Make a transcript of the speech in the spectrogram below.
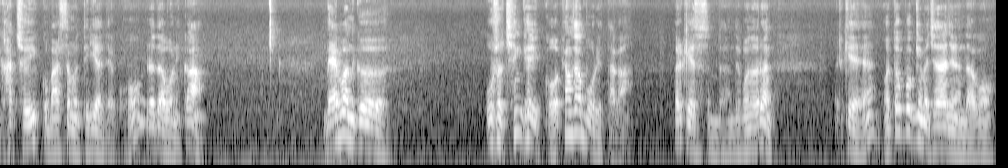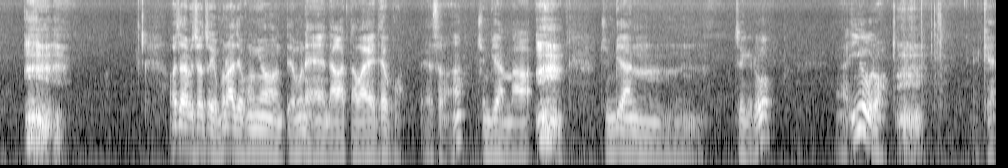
갖춰 입고 말씀을 드려야 되고 이러다 보니까 매번 그 옷을 챙겨 입고 평상복을 입다가 그렇게 했었습니다. 근데 오늘은 이렇게 뭐 떡볶이만 제사 지낸다고 어차피 저쪽에 문화재 공연 때문에 나갔다 와야 되고 그래서 준비한 마 준비한 저기로 어, 이유로 이렇게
